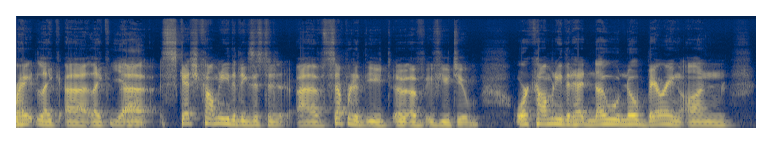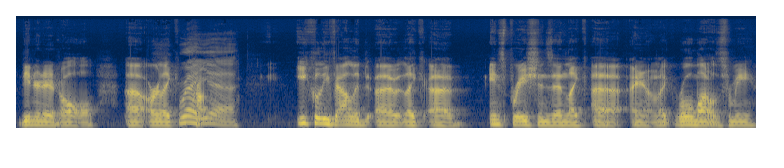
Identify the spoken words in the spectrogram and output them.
right? Like uh, like Yeah. uh, sketch comedy that existed uh, separate of, the, of, of YouTube, or comedy that had no no bearing on the internet at all, uh, are like right, pro- yeah. equally valid uh, like uh, inspirations and like uh, I don't know like role models for me.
